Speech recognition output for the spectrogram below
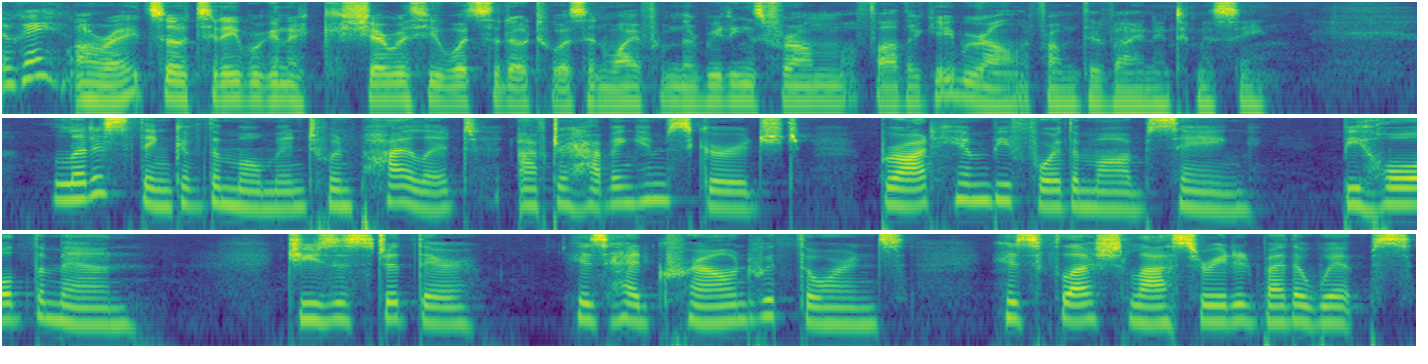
Okay. All right. So today we're going to share with you what stood out to us and why from the readings from Father Gabriel from Divine Intimacy. Let us think of the moment when Pilate, after having him scourged, brought him before the mob, saying, Behold the man. Jesus stood there, his head crowned with thorns, his flesh lacerated by the whips,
